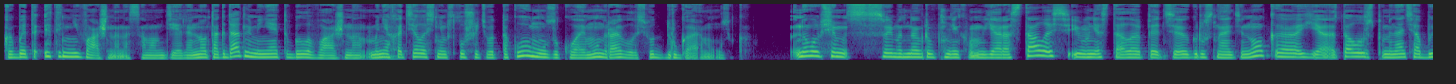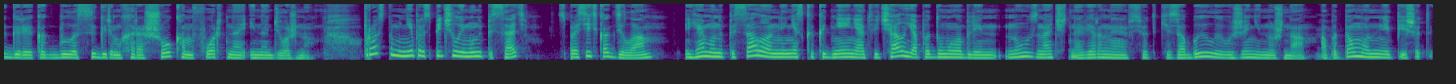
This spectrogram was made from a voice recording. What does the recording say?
как бы это, это не важно на самом деле. Но тогда для меня это было важно. Мне хотелось с ним слушать вот такую музыку, а ему нравилась вот другая музыка. Ну, в общем, с своим одногруппником я рассталась, и мне стало опять э, грустно одиноко. Я стала вспоминать об Игоре, как было с Игорем хорошо, комфортно и надежно. Просто мне приспичило ему написать, спросить, как дела. Я ему написала, он мне несколько дней не отвечал. Я подумала, блин, ну, значит, наверное, все таки забыл и уже не нужна. А потом он мне пишет,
